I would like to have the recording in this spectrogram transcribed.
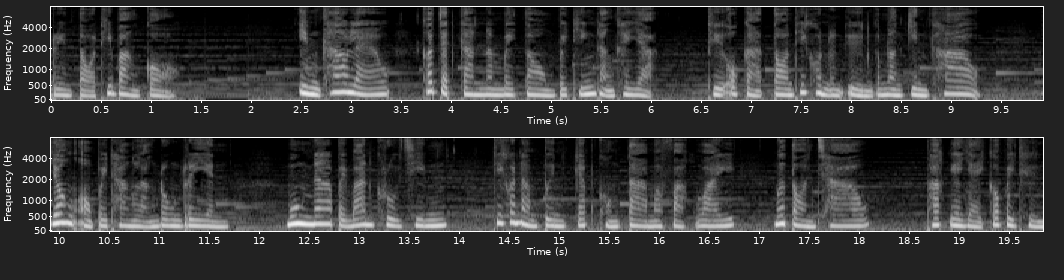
เรียนต่อที่บางกอก อิ่มข้าวแล้วเขาจัดการนำใบตองไปทิ้งถังขยะ ถือโอกาสตอนที่คนอื่นๆกำลังกินข้าว ย่องออกไปทางหลังโรงเรียน มุ่งหน้าไปบ้านครูชิ้น ที่เขานำปืนแก๊ปของตามาฝากไว้ เมื่อตอนเช้า พักใหญ่ๆก็ไปถึง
